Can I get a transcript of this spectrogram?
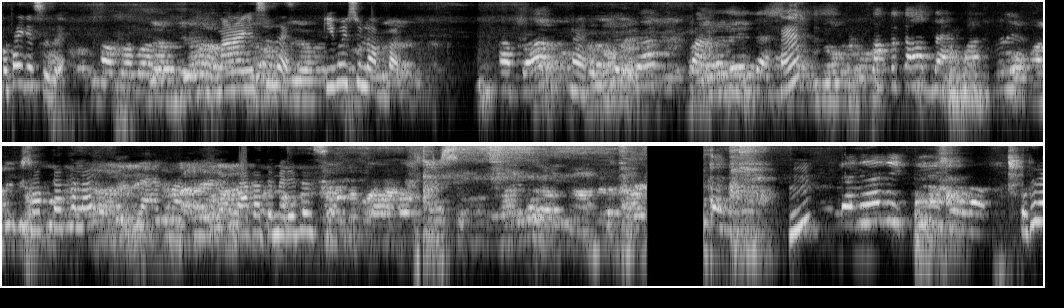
কোথায় গেছে যে? মারা গেছে যে? কি হয়েছিল আব্বার? আব্বা হ্যাঁ। হ্যাঁ? সবটা খেলায় টাকাতে মেরে ফেলছে। ওখানে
